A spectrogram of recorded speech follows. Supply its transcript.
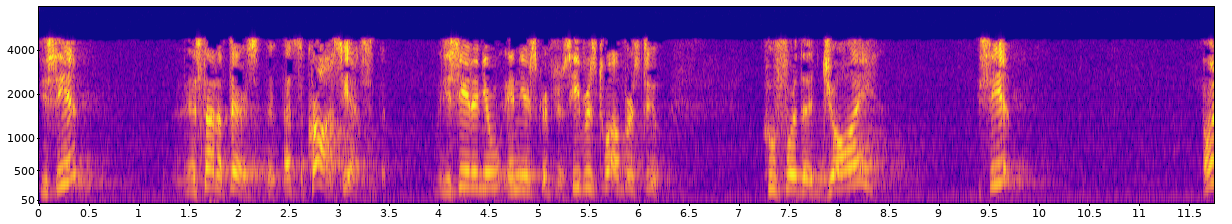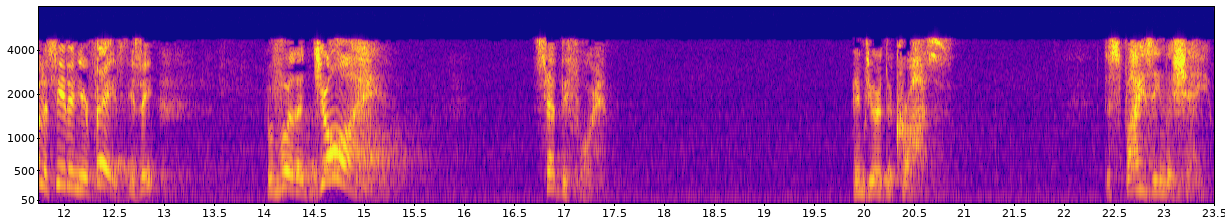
Do you see it? It's not up there. That's the cross, yes. Do You see it in your, in your scriptures. Hebrews 12, verse 2. Who for the joy, you see it? I want to see it in your face, you see? Who for the joy set before him endured the cross, despising the shame,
